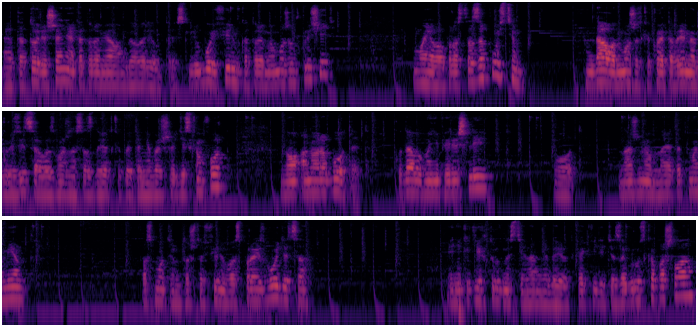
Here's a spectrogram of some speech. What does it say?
Это то решение, о котором я вам говорил. То есть любой фильм, который мы можем включить, мы его просто запустим. Да, он может какое-то время грузиться, возможно, создает какой-то небольшой дискомфорт, но оно работает. Куда бы мы ни перешли, вот, нажмем на этот момент, посмотрим то, что фильм воспроизводится, и никаких трудностей нам не дает. Как видите, загрузка пошла,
